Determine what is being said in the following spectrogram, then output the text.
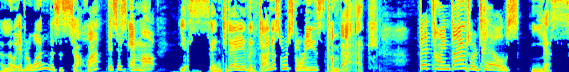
Hello, everyone. This is Xiaohua. This is Emma. Yes, and today the dinosaur stories come back. Bedtime dinosaur tales. Yes，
